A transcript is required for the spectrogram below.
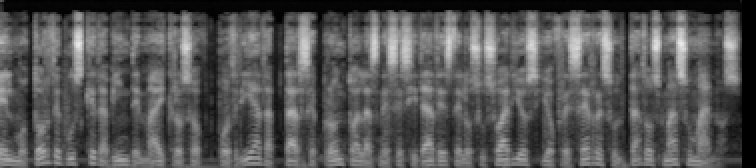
El motor de búsqueda Bing de Microsoft podría adaptarse pronto a las necesidades de los usuarios y ofrecer resultados más humanos.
